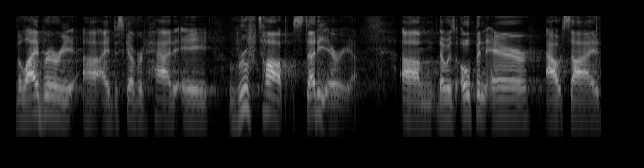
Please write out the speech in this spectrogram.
The library, uh, I discovered, had a rooftop study area um, that was open air outside.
